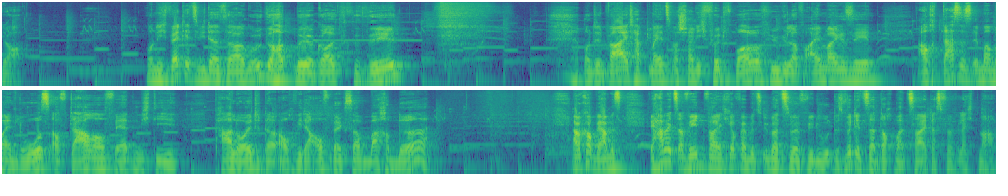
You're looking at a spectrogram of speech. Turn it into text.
Ja. Und ich werde jetzt wieder sagen, oh, da hat man ja gar nichts gesehen. Und in Wahrheit hat man jetzt wahrscheinlich fünf Bauerflügel auf einmal gesehen. Auch das ist immer mein Los. Auf darauf werden mich die paar Leute dann auch wieder aufmerksam machen, ne? Aber komm, wir haben jetzt, wir haben jetzt auf jeden Fall, ich glaube, wir haben jetzt über zwölf Minuten. Es wird jetzt dann doch mal Zeit, dass wir vielleicht mal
